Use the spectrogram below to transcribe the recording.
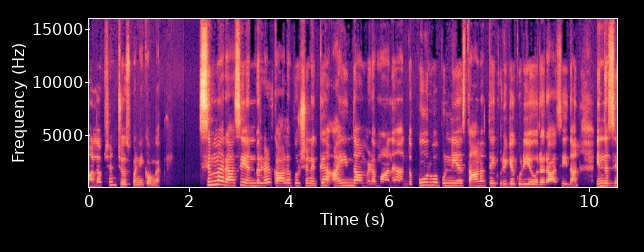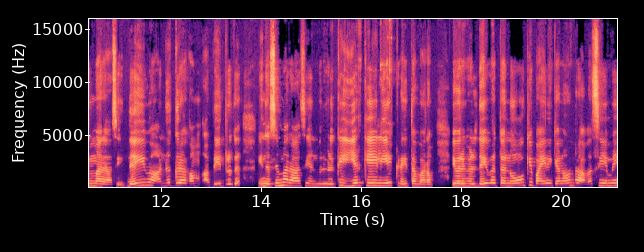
ஆல் ஆப்ஷன் சூஸ் பண்ணிக்கோங்க. சிம்ம ராசி அன்பர்கள் காலபுருஷனுக்கு ஐந்தாம் இடமான அந்த பூர்வ புண்ணிய ஸ்தானத்தை குறிக்கக்கூடிய ஒரு ராசி தான் இந்த சிம்ம ராசி. தெய்வ அனுகிரகம் அப்படின்றது இந்த சிம்ம ராசி அன்பர்களுக்கு இயற்கையிலேயே கிடைத்த வரம். இவர்கள் தெய்வத்தை நோக்கி பயணிக்கணும்ன்ற அவசியமே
